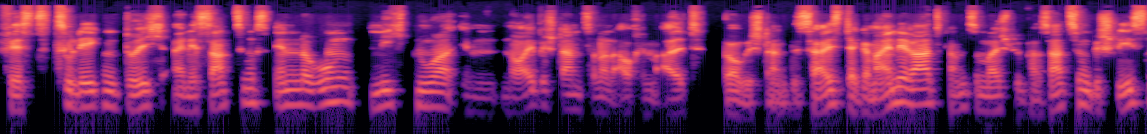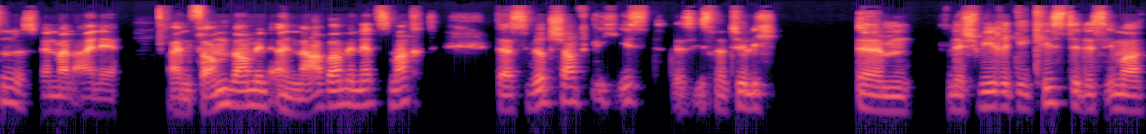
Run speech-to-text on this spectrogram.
festzulegen durch eine Satzungsänderung, nicht nur im Neubestand, sondern auch im Altbaubestand. Das heißt, der Gemeinderat kann zum Beispiel per Satzung beschließen, dass wenn man eine, ein Fernwärme, ein Nahwärmenetz macht, das wirtschaftlich ist, das ist natürlich ähm, eine schwierige Kiste, das immer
